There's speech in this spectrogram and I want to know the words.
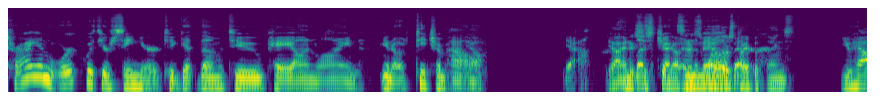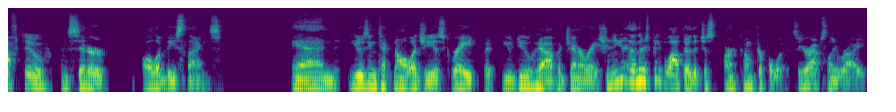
try and work with your senior to get them to pay online. You know, teach them how. Yeah. Yeah. Yeah. And it's Less just, checks you know, in the mail, one of those better. type of things. You have to consider all of these things. And using technology is great, but you do have a generation, and there's people out there that just aren't comfortable with it. So you're absolutely right.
